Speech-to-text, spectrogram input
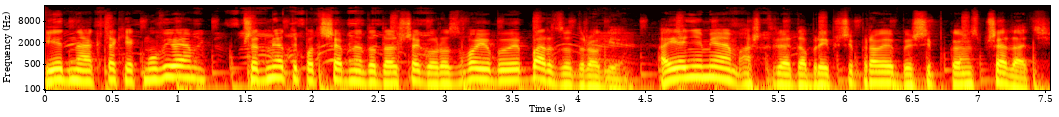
Jednak, tak jak mówiłem, przedmioty potrzebne do dalszego rozwoju były bardzo drogie, a ja nie miałem aż tyle dobrej przyprawy, by szybko ją sprzedać.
